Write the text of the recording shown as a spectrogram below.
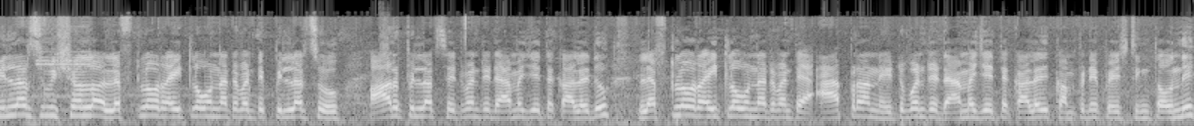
పిల్లర్స్ విషయంలో లెఫ్ట్లో రైట్లో ఉన్నటువంటి పిల్లర్స్ ఆరు పిల్లర్స్ ఎటువంటి డ్యామేజ్ అయితే కాలేదు. లెఫ్ట్లో రైట్లో ఉన్నటువంటి యాప్రాన్ ఎటువంటి డ్యామేజ్ అయితే కాలేదు. కంపెనీ పేస్టింగ్తో ఉంది.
